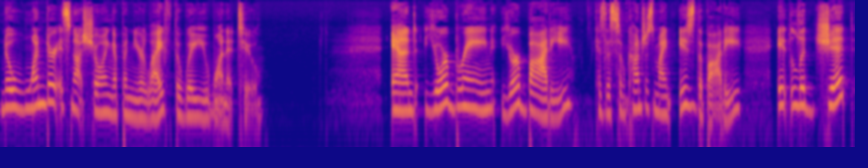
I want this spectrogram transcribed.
no wonder it's not showing up in your life the way you want it to. And your brain, your body, because the subconscious mind is the body, it legit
